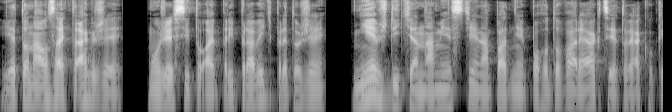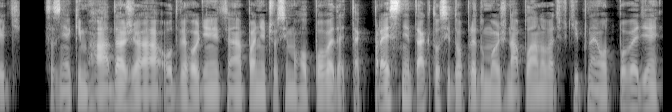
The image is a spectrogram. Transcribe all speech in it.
je to naozaj tak, že môžeš si to aj pripraviť, pretože nie vždy ťa na mieste napadne pohotová reakcia. To je ako keď sa s niekým hádaš a o dve hodiny ťa napadne, čo si mohol povedať. Tak presne takto si dopredu môžeš naplánovať vtipné odpovede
